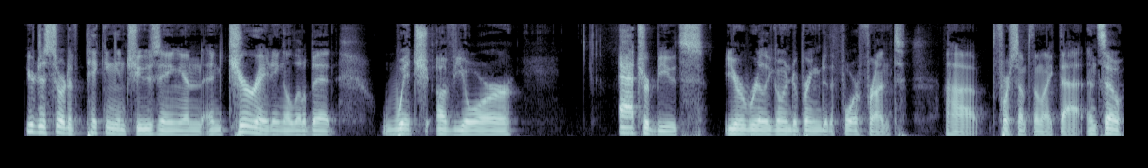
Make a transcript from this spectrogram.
You're just sort of picking and choosing and and curating a little bit which of your attributes you're really going to bring to the forefront uh, for something like that. And so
